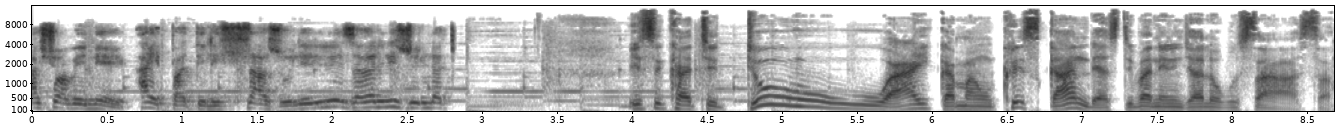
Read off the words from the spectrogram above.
ashwabeneyo? Ayibhadele ihlazo leli lezakala elizweni lakhe isikhathi du hayi gama nguchris gande asidibaneni njalo kusasa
